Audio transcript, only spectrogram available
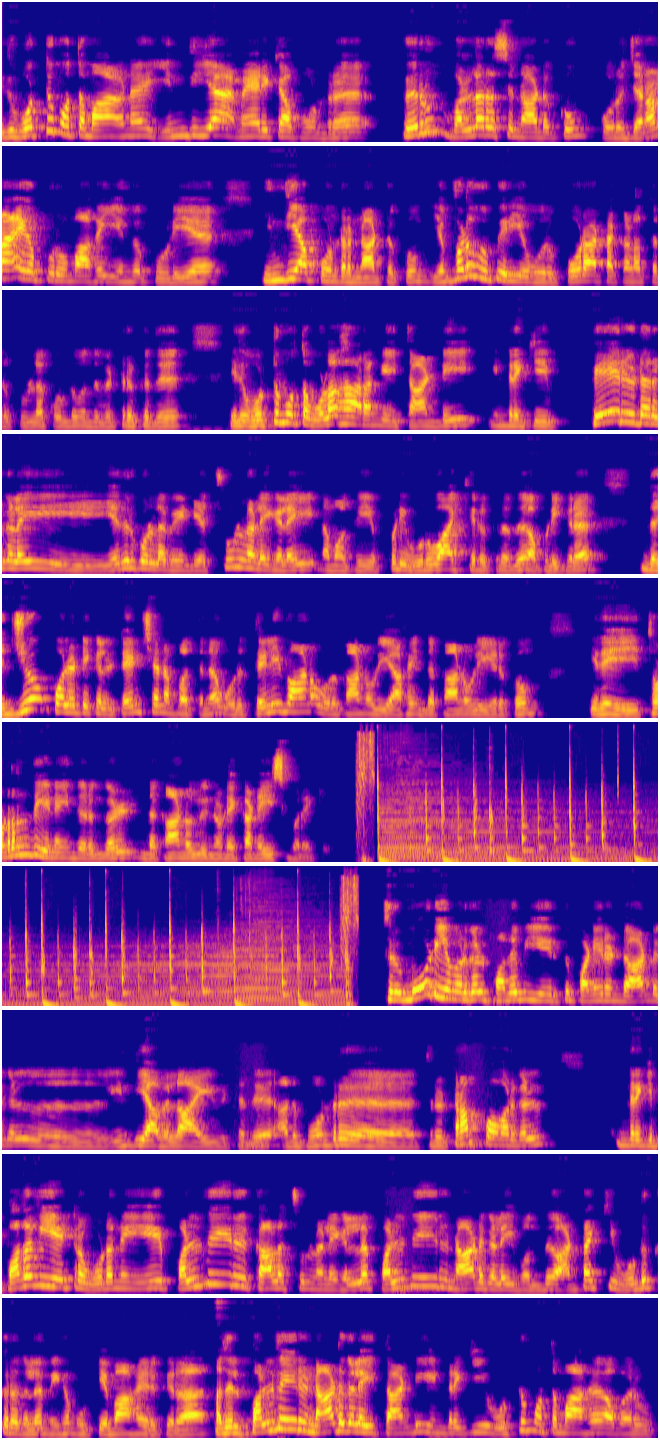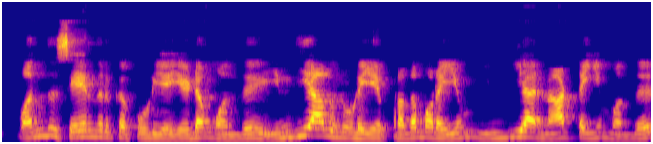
இது ஒட்டுமொத்தமான இந்தியா அமெரிக்கா போன்ற பெரும் வல்லரசு நாடுக்கும் ஒரு ஜனநாயகபூர்வமாக இயங்கக்கூடிய இந்தியா போன்ற நாட்டுக்கும் எவ்வளவு பெரிய ஒரு போராட்ட களத்திற்குள்ள கொண்டு வந்து விட்டிருக்குது. இது ஒட்டுமொத்த உலக அரங்கை தாண்டி இன்றைக்கு பேரிடர்களை எதிர்கொள்ள வேண்டிய சூழ்நிலைகளை நமக்கு எப்படி உருவாக்கி இருக்கிறது அப்படிங்கிற இந்த ஜியோ பொலிட்டிக்கல் டென்ஷனை பத்தின ஒரு தெளிவான ஒரு காணொலியாக இந்த காணொளி இருக்கும். இதை தொடர்ந்து இணைந்திருங்கள் இந்த காணொலியினுடைய கடைசி வரைக்கும். திரு மோடி அவர்கள் பதவியேற்று பனிரெண்டு ஆண்டுகள் இந்தியாவில் ஆகிவிட்டது. அது போன்று திரு ட்ரம்ப் அவர்கள் இன்றைக்கு பதவியேற்ற உடனேயே பல்வேறு கால சூழ்நிலைகள்ல பல்வேறு நாடுகளை வந்து அடக்கி ஒடுக்குறதுல மிக முக்கியமாக இருக்கிறார். அதில் பல்வேறு நாடுகளை தாண்டி இன்றைக்கு ஒட்டுமொத்தமாக அவர் வந்து சேர்ந்திருக்கக்கூடிய இடம் வந்து இந்தியாவினுடைய பிரதமரையும் இந்தியா நாட்டையும் வந்து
